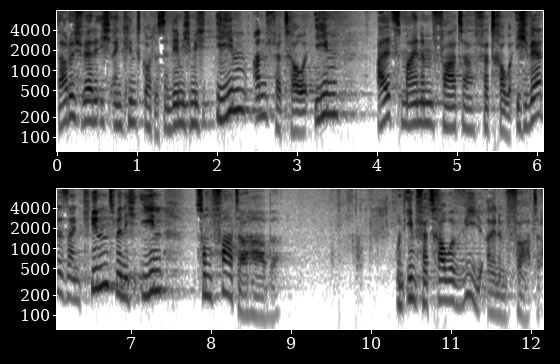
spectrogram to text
Dadurch werde ich ein Kind Gottes, indem ich mich ihm anvertraue, ihm als meinem Vater vertraue. Ich werde sein Kind, wenn ich ihn zum Vater habe und ihm vertraue wie einem Vater.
